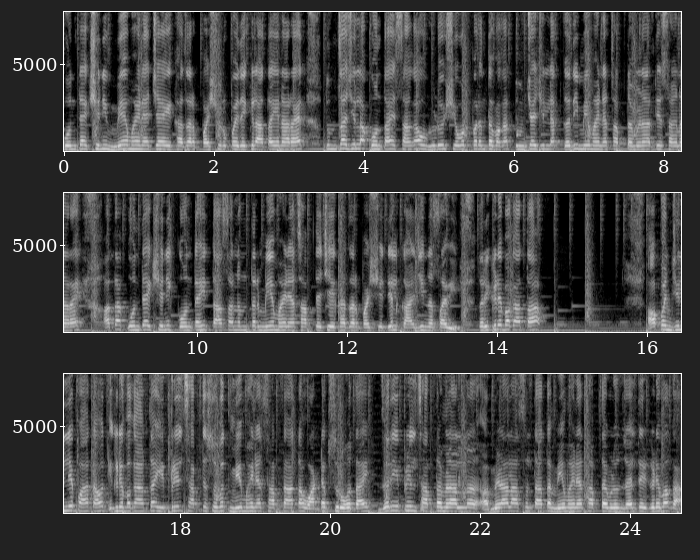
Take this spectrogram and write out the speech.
कोणत्या क्षणी मे महिन्याच्या एक हजार पाचशे रुपये देखील आता येणार आहेत? तुमचा जिल्हा कोणता आहे? सांगा. व्हिडिओ शेवटपर्यंत बघा. तुमच्या जिल्ह्यात कधी मे महिन्याचा हप्ता मिळणार ते सांगणार आहे. आता कोणत्या क्षणी कोणत्याही तासानंतर मे महिन्याच्या हप्त्याचे एक हजार पाचशे येतील काळजी नसावी. तर इकडे बघा आता आपण जिल्हे पाहत आहोत. इकडे बघा आता एप्रिल हप्त्यासोबत मे महिन्याचा हप्ता आता वाटप सुरू होत आहे. जर एप्रिलचा हप्ता मिळाला मिळाला असेल तर आता मे महिन्याचा हप्ता मिळून जाईल. तर इकडे बघा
